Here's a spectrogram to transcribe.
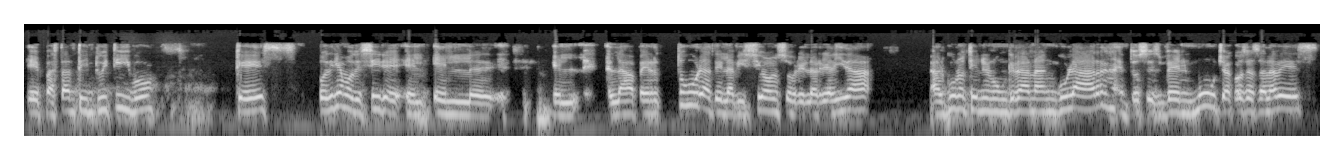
es bastante intuitivo, que es, podríamos decir, la apertura de la visión sobre la realidad algunos tienen un gran angular, entonces ven muchas cosas a la vez,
